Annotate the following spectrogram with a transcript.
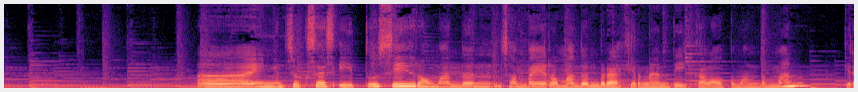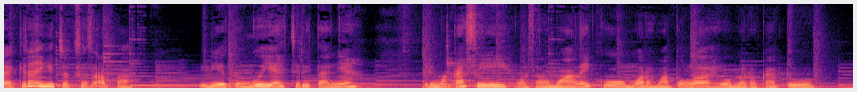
Uh, ingin sukses itu sih Ramadan sampai Ramadan berakhir nanti. Kalau teman-teman kira-kira ingin sukses apa? Widya tunggu ya ceritanya. Terima kasih. Wassalamualaikum warahmatullahi wabarakatuh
